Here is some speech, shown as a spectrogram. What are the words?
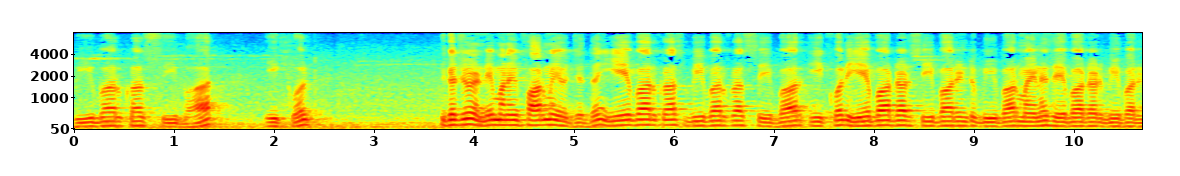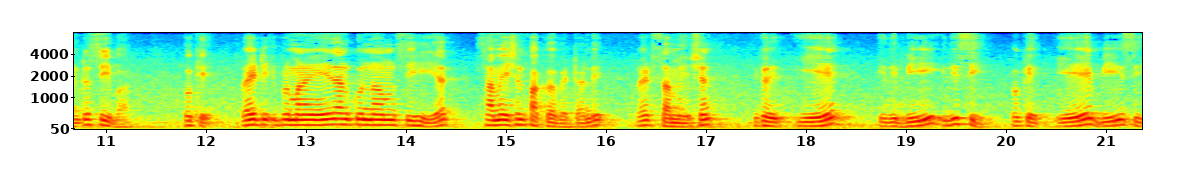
B bar cross C bar equal ఇక్కడ చూడండి మనం ఈ ఫార్ములా యూజ్ చేద్దాం. A bar cross B bar cross C bar equal A bar dot C bar into B bar minus A bar dot B bar into C bar okay right ఇప్పుడు మనం ఏది అనుకున్నాం సి హియర్ సమేషన్ పక్కకు పెట్టండి. రైట్ సమేషన్ ఇక్కడ ఏ ఇది బి ఇది C okay A BC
